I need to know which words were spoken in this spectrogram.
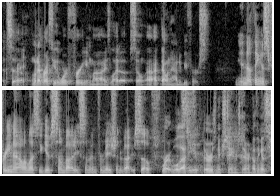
it's uh, Right. whenever I see the word free, my eyes light up. So I, that one had to be first. Yeah, nothing is free now unless you give somebody some information about yourself. Right. Well, that's true. it. There is an exchange there. Nothing is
